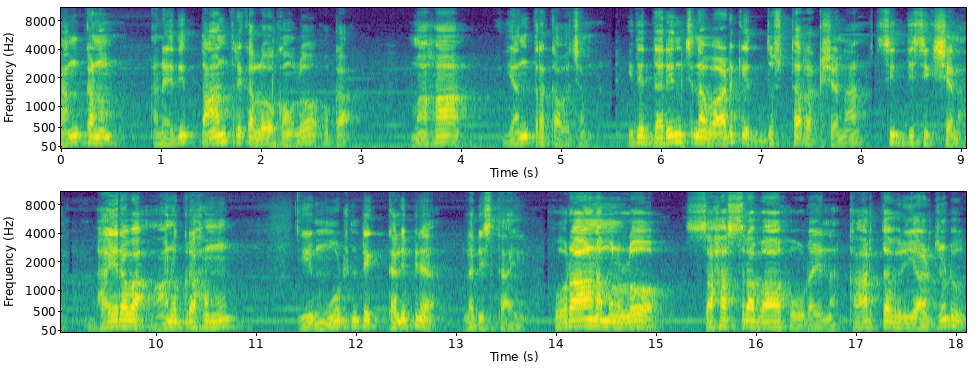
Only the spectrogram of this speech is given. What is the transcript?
కంకణం అనేది తాంత్రిక లోకంలో ఒక మహా యంత్ర కవచం. ఇది ధరించిన వాడికి దుష్ట రక్షణ సిద్ధి శిక్షణ భైరవ అనుగ్రహము ఈ మూడింటి కలిపిన లభిస్తాయి. పురాణములలో సహస్రబాహుడైన కార్తవీర్యార్జునుడు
